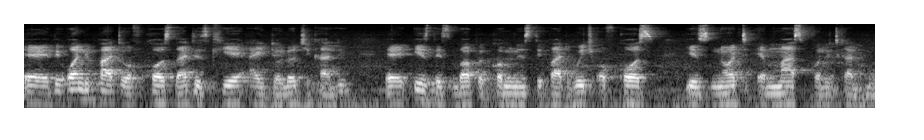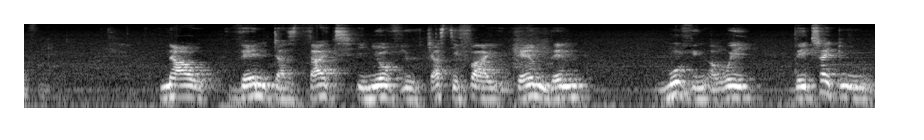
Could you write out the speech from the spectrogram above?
uh, the only party of course that is clear ideologically uh, is the zimbabwe communist party which of course is not a mass political movement now then does that in your view justify them then moving away they try to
